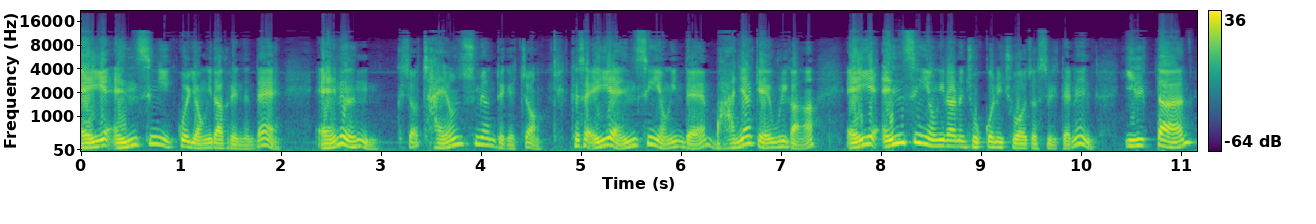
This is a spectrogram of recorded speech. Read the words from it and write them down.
a의 n승이 이꼴 0이다 그랬는데 n은 그죠 자연수면 되겠죠. 그래서 a의 n승이 0인데 만약에 우리가 a의 n승이 0이라는 조건이 주어졌을 때는 일단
